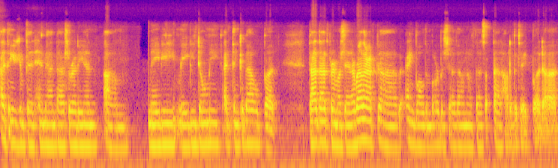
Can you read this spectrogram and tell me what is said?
I think you can fit him and Pacioretty in. Um, maybe maybe Domi I'd think about, but that that's pretty much it. I'd rather have uh, Engvall than Barbashev. I don't know if that's that hot of a take, but uh,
